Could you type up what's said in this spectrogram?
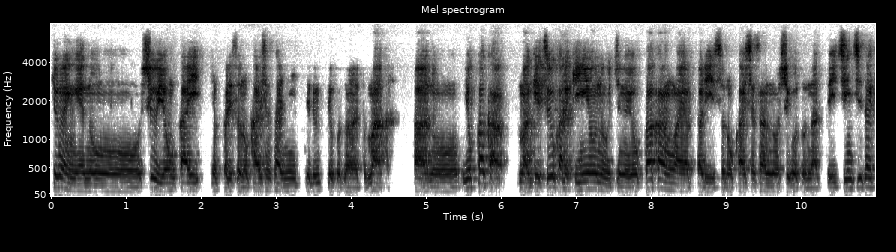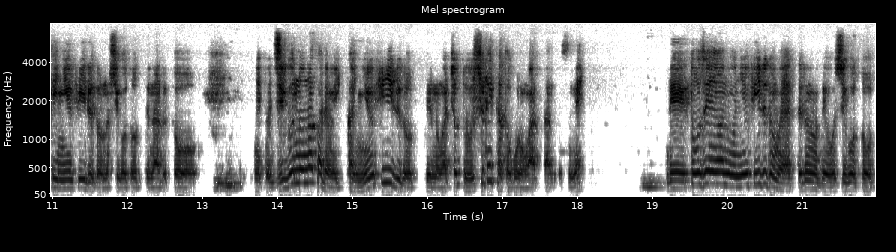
去年、あの、週4回、やっぱりその会社さんに行ってるっていうことになると、まあ、あの、4日間、まあ、月曜から金曜のうちの4日間がやっぱりその会社さんのお仕事になって、1日だけニューフィールドの仕事ってなると、えっと、自分の中でも一回ニューフィールドっていうのがちょっと薄れたところがあったんですね。で、当然、あの、ニューフィールドもやってるので、お仕事っ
